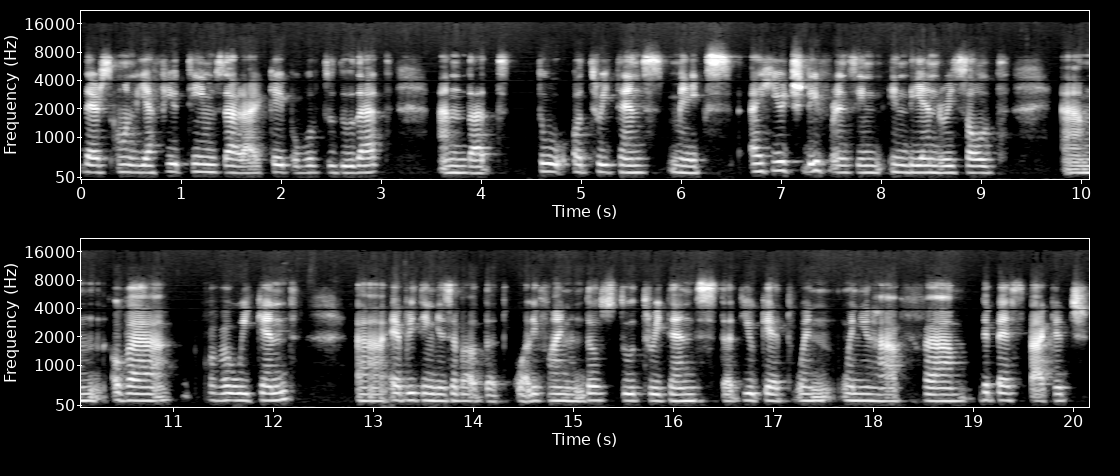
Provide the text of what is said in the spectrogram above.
there's only a few teams that are capable to do that and that two or three tenths makes a huge difference in in the end result um, of a of a weekend uh, everything is about that qualifying and those two three tenths that you get when when you have um, the best package.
